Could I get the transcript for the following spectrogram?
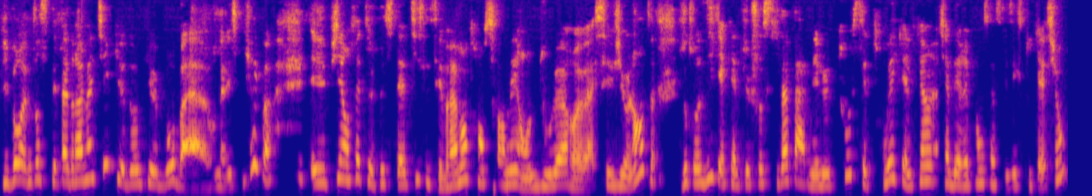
Puis bon, en même temps, c'était pas dramatique. Donc euh, bon, bah, on allait se coucher, quoi. Et puis en fait, petit à petit, ça s'est vraiment transformé en douleur euh, assez violente. Donc on se dit qu'il y a quelque chose qui va pas. Mais le tout, c'est de trouver quelqu'un qui a des réponses à ces explications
